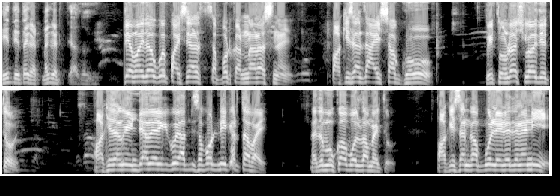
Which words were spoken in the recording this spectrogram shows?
हे तिथं घटना घडते अजून. इंडियामध्ये कोई पाकिस्तान सपोर्ट करणारच नाही. पाकिस्तानचा आयसा घो. मी तोंडाशिवाय देतो पाकिस्तान को इंडिया में कोई आदमी सपोर्ट नहीं करता भाई मैं तो मुका बोलता मैं तो पाकिस्तान का हमको लेने देना नहीं है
